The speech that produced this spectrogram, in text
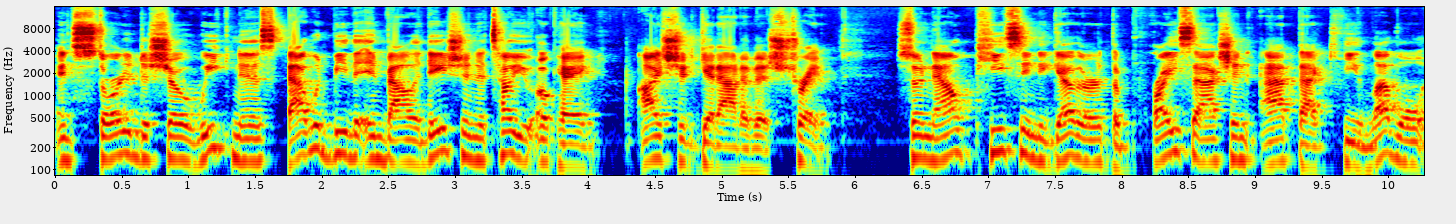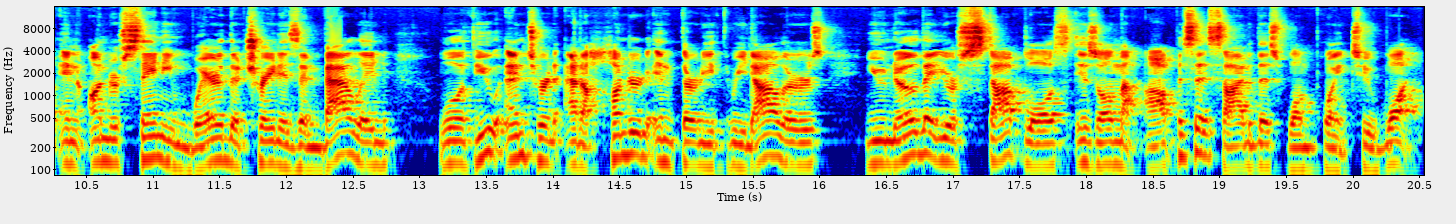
and started to show weakness, that would be the invalidation to tell you, okay, I should get out of this trade. So now piecing together the price action at that key level and understanding where the trade is invalid, well, if you entered at $133, you know that your stop loss is on the opposite side of this 1.21.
